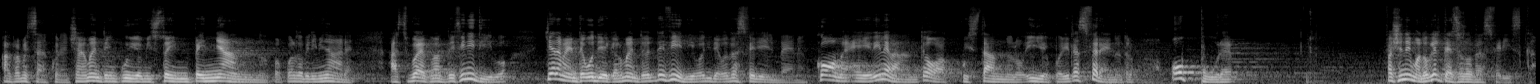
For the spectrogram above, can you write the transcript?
al. Cioè nel momento in cui io mi sto impegnando col contratto preliminare a stipulare il contratto definitivo, chiaramente vuol dire che al momento del definitivo ti devo trasferire il bene. Come è irrilevante o acquistandolo io e poi ritrasferendotelo, oppure facendo in modo che il testo lo trasferisca.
